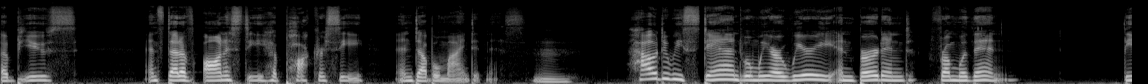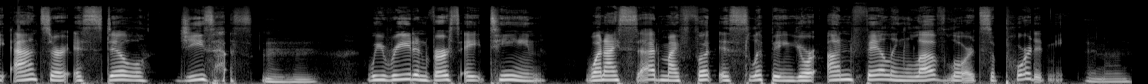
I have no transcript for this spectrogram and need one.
abuse, instead of honesty, hypocrisy, and double mindedness. Mm. How do we stand when we are weary and burdened from within? The answer is still Jesus. Mm-hmm. We read in verse 18 When I said my foot is slipping, your unfailing love, Lord, supported me. Amen.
